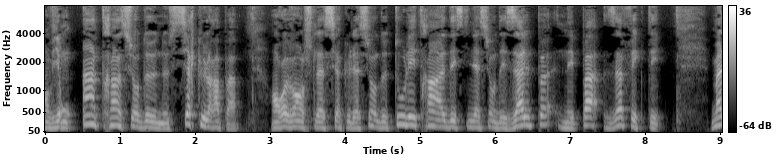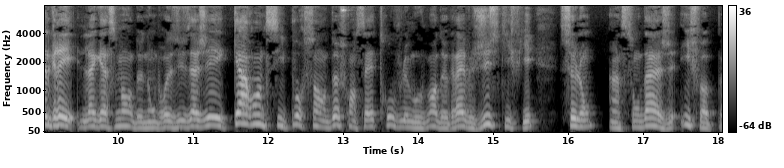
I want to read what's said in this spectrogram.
Environ un train sur deux ne circulera pas. En revanche, la circulation de tous les trains à destination des Alpes n'est pas affectée. Malgré l'agacement de nombreux usagers, 46% de Français trouvent le mouvement de grève justifié selon un sondage IFOP.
